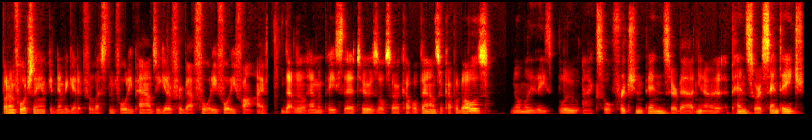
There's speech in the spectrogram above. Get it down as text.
but unfortunately, I could never get it for less than 40 pounds. You get it for about 40, 45. That little hammer piece there too is also a couple pounds, or a couple dollars. Normally, these blue axle friction pins are about you know a pence or a cent each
